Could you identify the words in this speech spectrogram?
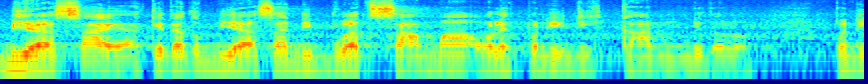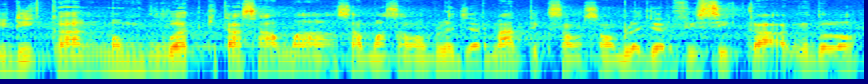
biasa ya, kita tuh biasa dibuat sama oleh pendidikan gitu loh. Pendidikan membuat kita sama, sama-sama belajar matik, sama-sama belajar fisika gitu loh.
